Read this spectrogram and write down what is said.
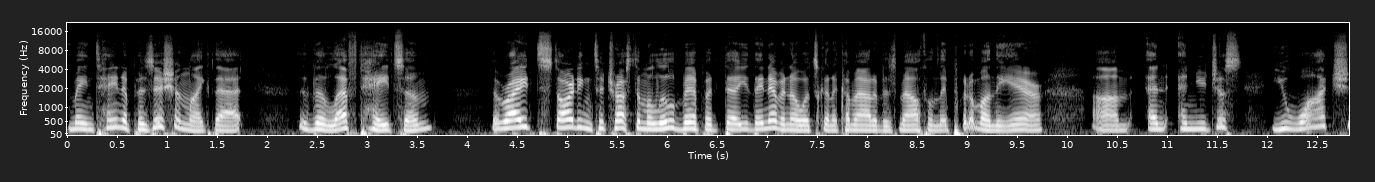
maintain a position like that. The left hates him. The right starting to trust him a little bit, but they, they never know what's going to come out of his mouth when they put him on the air. Um, and and you just you watch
